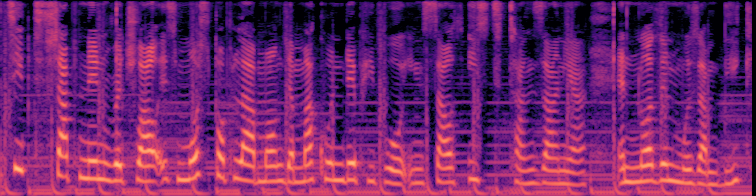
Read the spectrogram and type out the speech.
teeth sharpening ritual is most popular among the Makonde people in southeast Tanzania and northern Mozambique,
